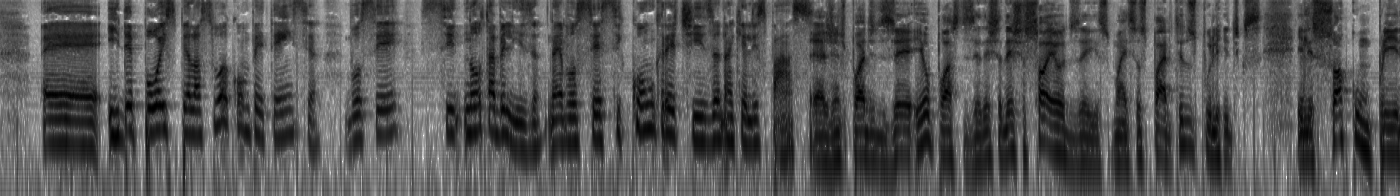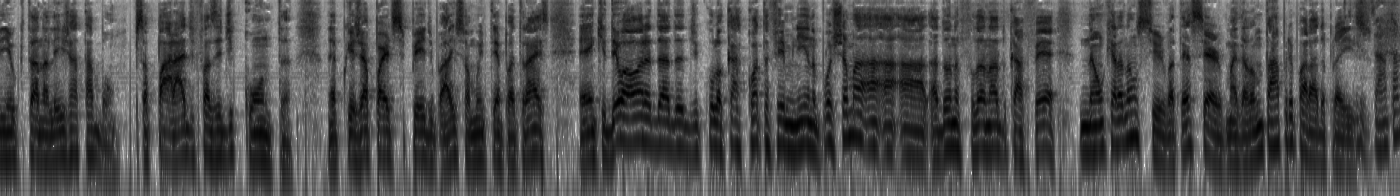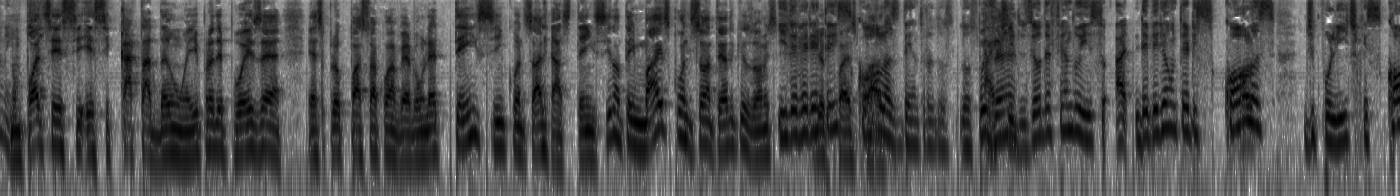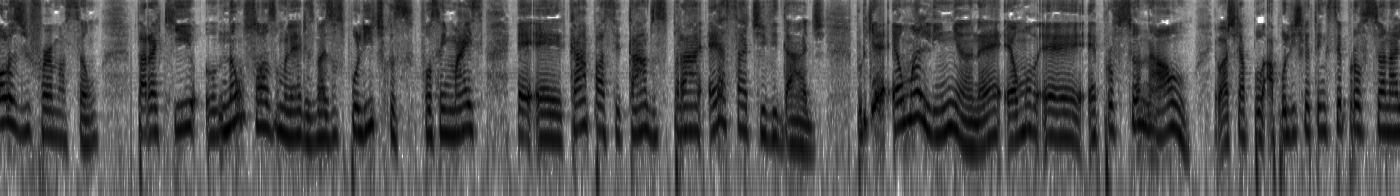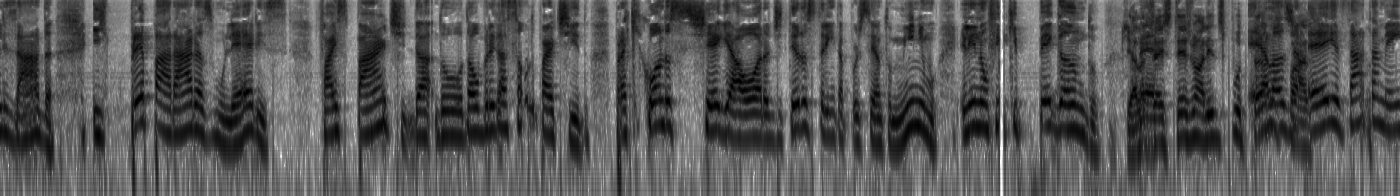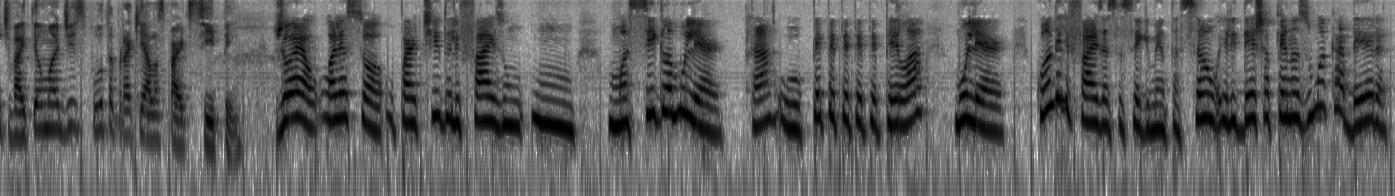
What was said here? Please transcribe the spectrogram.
É, e depois, pela sua competência, você se notabiliza, né? Você se concretiza naquele espaço. É, a gente pode dizer, eu posso dizer, deixa, deixa só eu dizer isso, mas se os partidos políticos eles só cumprirem o que está na lei já tá bom. Precisa parar de fazer de conta, né? Porque já participei de ah, isso há muito tempo atrás, é, em que deu a hora da, da, de colocar cota feminina. Pô, chama a, a, a, dona fulana lá do café, não que ela não sirva, até serve, mas ela não estava preparada para isso. Exatamente. Não pode ser esse esse catadão aí para depois é, é se preocupar só com a verba. A mulher tem sim condição, aliás, tem sim, não tem mais condição até do que os homens. E deveria de ter escolas espaço. dentro dos, dos é. partidos. Eu defendo isso. Ah, Deveriam ter escolas de política, escolas de formação, para que uh, não só as mulheres, mas os políticos fossem mais é, é, capacitados para essa atividade. Porque é uma linha, né? É, uma, é, é profissional. Eu acho que a, a política tem que ser profissionalizada. E preparar as mulheres faz parte da, do- da obrigação do partido. Para que quando chegue a hora de ter os 30% mínimo, ele não fique pegando. Que elas né? já estejam ali disputando Elas já, é exatamente, vai ter uma disputa para que elas participem. Joel, olha só, o partido ele faz um, um- uma sigla mulher, tá? O PPPPP lá, mulher. Quando ele faz essa segmentação, ele deixa apenas uma cadeira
